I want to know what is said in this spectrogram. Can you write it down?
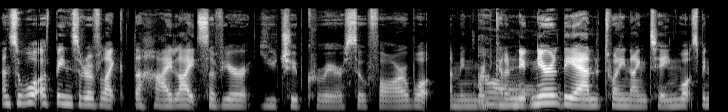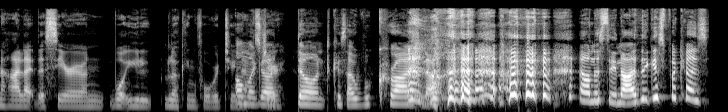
And so, what have been sort of like the highlights of your YouTube career so far? What I mean, we're kind of ne- Oh. near the end of 2019. What's been a highlight this year, and what are you looking forward to oh my god, year? don't because I will cry now. Honestly, no. I think it's because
